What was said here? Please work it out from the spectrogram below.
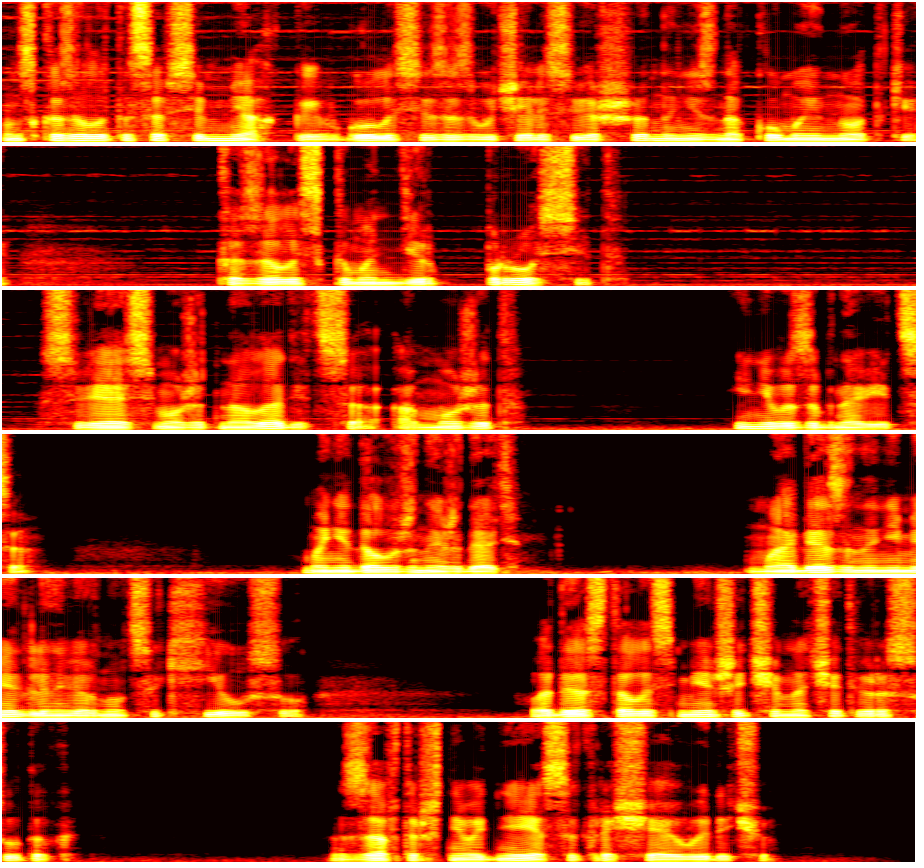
Он сказал это совсем мягко, и в голосе зазвучали совершенно незнакомые нотки — Казалось, командир просит. Связь может наладиться, а может и не возобновиться. Мы не должны ждать. Мы обязаны немедленно вернуться к Хиусу. Воды осталось меньше, чем на четверо суток. С завтрашнего дня я сокращаю выдачу.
